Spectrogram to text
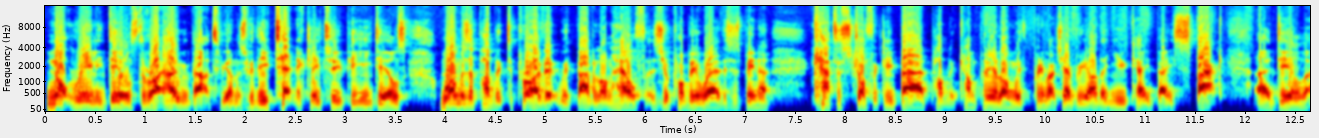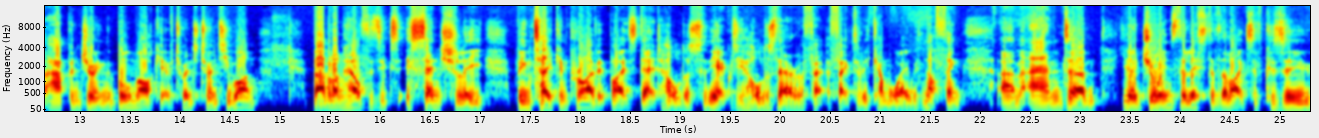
not really deals to write home about, to be honest with you. Technically, two PE deals. One was a public to private with Babylon Health. As you're probably aware, this has been a catastrophically bad public company, along with pretty much every other UK based SPAC uh, deal that happened during the bull market of 2021. Babylon Health has ex- essentially been taken private by its debt holders, so the equity holders there have eff- effectively come away with nothing, um, and um, you know joins the list of the likes of Cazoo,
